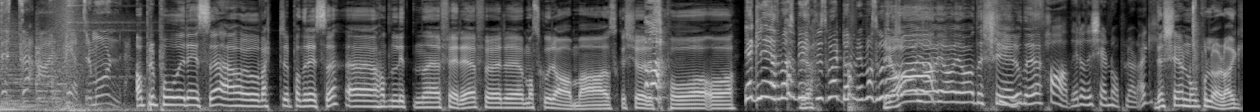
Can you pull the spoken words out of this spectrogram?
Dette er P3 Morgen. Apropos reise, jeg har jo vært på en reise. Jeg hadde en liten eh, ferie før eh, Maskorama skal kjøres på og Jeg gleder meg så mye Ja. du skal være dommer i Maskorama! Ja, ja, ja, ja, det skjer jo det. Fader, og det skjer nå på lørdag. Det skjer nå på lørdag.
